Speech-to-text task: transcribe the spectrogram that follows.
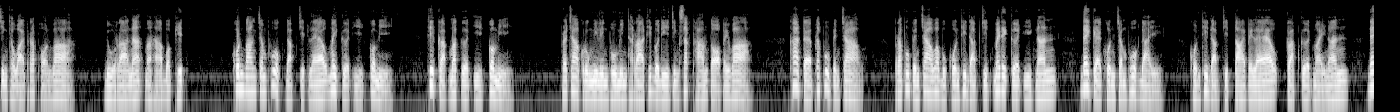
จึงถวายพระพรว่า ดูรานะมหาบพิษ คนบางจำพวกดับจิตแล้วไม่เกิดอีกก็มี ที่กลับมาเกิดอีกก็มี พระเจ้ากรุงมิลินภูมินทราธิบดีจึงซักถามต่อไปว่า ข้าแต่พระผู้เป็นเจ้า พระผู้เป็นเจ้าว่าบุคคลที่ดับจิตไม่ได้เกิดอีกนั้น ได้แก่คนจำพวกใด คนที่ดับจิตตายไปแล้ว กลับเกิดใหม่นั้น ได้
